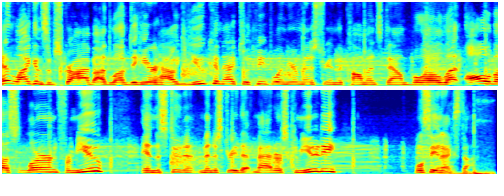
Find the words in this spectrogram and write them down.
Hit like and subscribe. I'd love to hear how you connect with people in your ministry in the comments down below. Let all of us learn from you in the student ministry that matters community. We'll see you next time.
